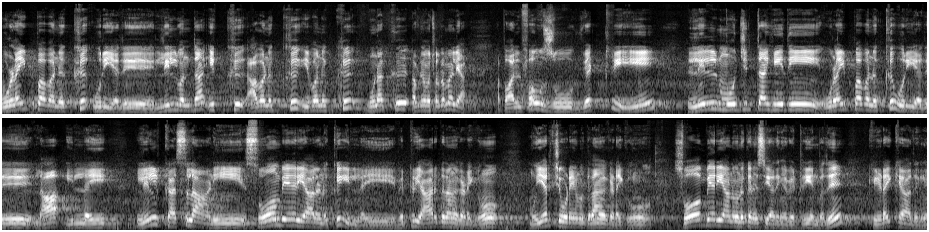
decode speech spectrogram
உழைப்பவனுக்கு உரியது. லில் வந்தால் இக்கு அவனுக்கு இவனுக்கு உனக்கு அப்படின்னு நம்ம சொல்கிறோமா இல்லையா? அப்போ அல் ஃபௌசு வெற்றி லில் முஜித்தஹிதி உழைப்பவனுக்கு உரியது. லா இல்லை. லில் கஸ்லானி சோம்பேறியாளனுக்கு இல்லை. வெற்றி யாருக்கு தாங்க கிடைக்கும்? முயற்சி உடையவனுக்கு தாங்க கிடைக்கும். சோம்பேறியானவனுக்கு என்ன செய்யாதுங்க வெற்றி என்பது கிடைக்காதுங்க.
